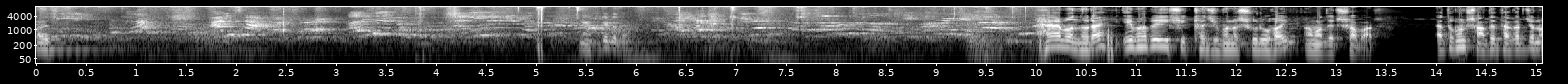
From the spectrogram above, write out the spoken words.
হ্যাঁ হ্যাঁ বন্ধুরা, এভাবেই শিক্ষা জীবনে শুরু হয় আমাদের সবার। এতক্ষণ সাথে থাকার জন্য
